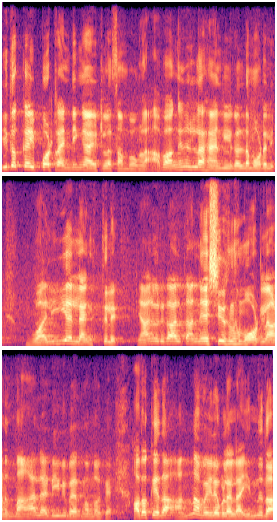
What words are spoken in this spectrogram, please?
ഇതൊക്കെ ഇപ്പോൾ ട്രെൻഡിങ് ആയിട്ടുള്ള സംഭവങ്ങളാണ് അപ്പോൾ അങ്ങനെയുള്ള ഹാൻഡിലുകളുടെ മോഡൽ വലിയ ലെങ്ത്തിൽ ഞാനൊരു കാലത്ത് അന്വേഷിച്ചിരുന്ന മോഡലാണ് നാലടിയിൽ വരണം എന്നൊക്കെ. അതൊക്കെ ഇതാ അന്ന് അവൈലബിൾ അല്ല ഇന്ന് ഇതാ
